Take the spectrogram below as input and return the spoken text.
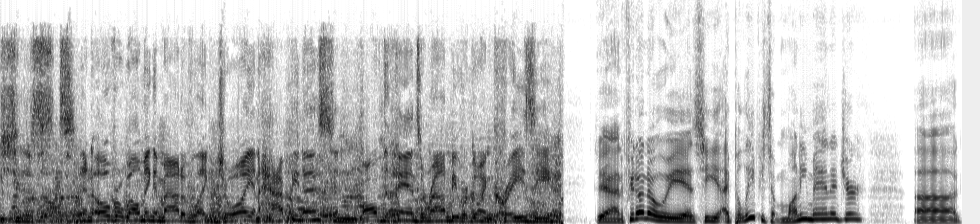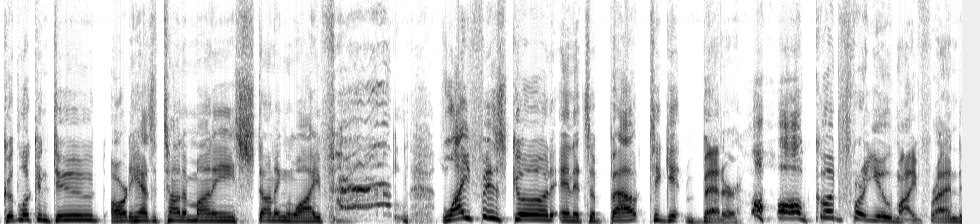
just an overwhelming amount of like joy and happiness, and all the fans around me were going crazy. Yeah, and if you don't know who he is, he I believe he's a money manager. Uh, good looking dude, already has a ton of money, stunning wife. Life is good and it's about to get better. Oh, good for you, my friend.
